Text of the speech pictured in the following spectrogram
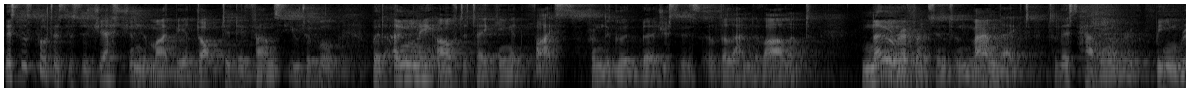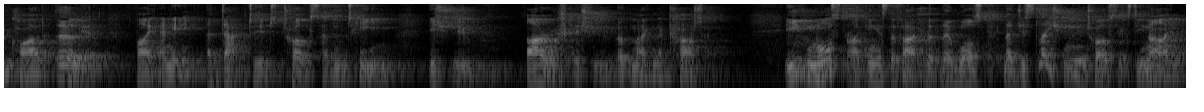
This was put as a suggestion that might be adopted if found suitable, but only after taking advice from the good burgesses of the land of Ireland. No reference into the mandate to this having been required earlier by any adapted 1217 issue, Irish issue of Magna Carta. Even more striking is the fact that there was legislation in 1269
